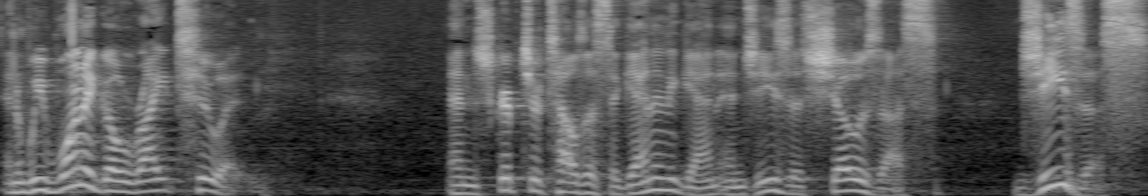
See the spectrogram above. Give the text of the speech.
And we want to go right to it. And scripture tells us again and again, and Jesus shows us Jesus,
